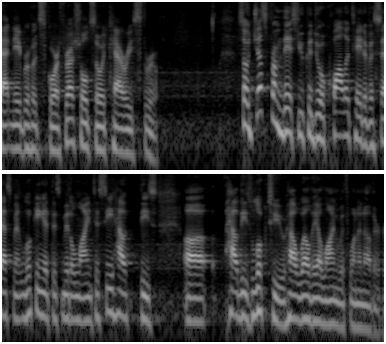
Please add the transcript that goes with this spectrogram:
that neighborhood score threshold, so it carries through. So just from this, you could do a qualitative assessment looking at this middle line to see how these, uh, how these look to you, how well they align with one another.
